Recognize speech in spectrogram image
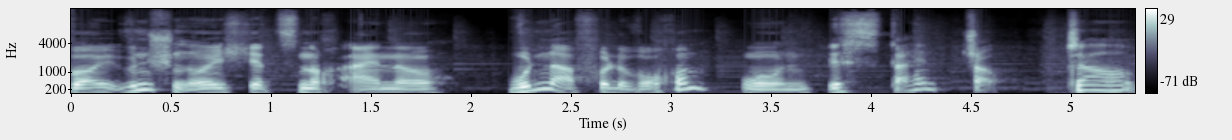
wünschen euch jetzt noch eine wundervolle Woche und bis dahin, ciao. Ciao.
